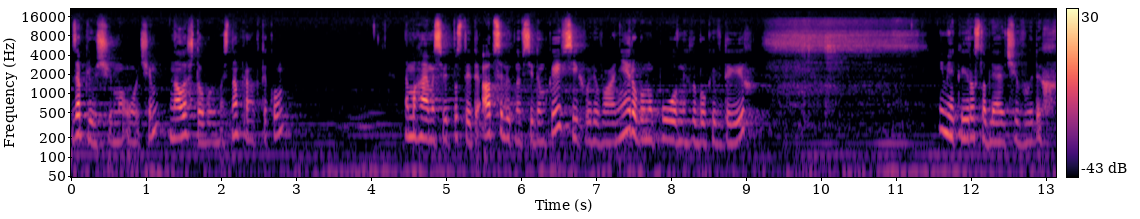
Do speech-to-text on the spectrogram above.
Заплющуємо очі, налаштовуємось на практику. Намагаємося відпустити абсолютно всі думки, всі хвилювання. І робимо повний глибокий вдих і м'який розслабляючий видих.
